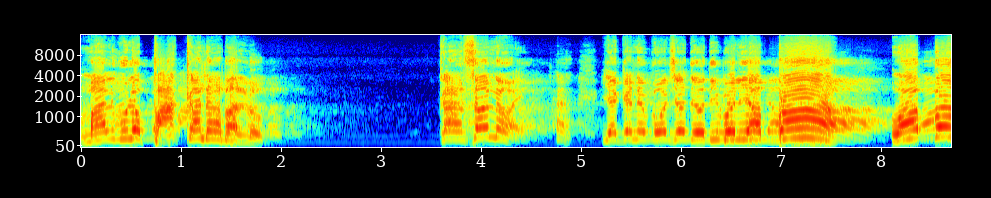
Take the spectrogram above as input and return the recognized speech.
মালগুলো পাক্কা না বাড়লো কাঁচা নয়। হ্যাঁ, এখানে বসে যদি বলি আব্বা ও আব্বা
